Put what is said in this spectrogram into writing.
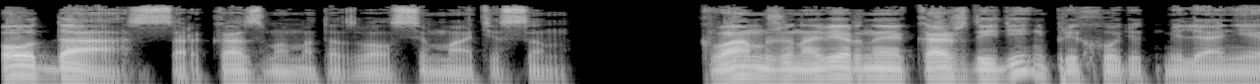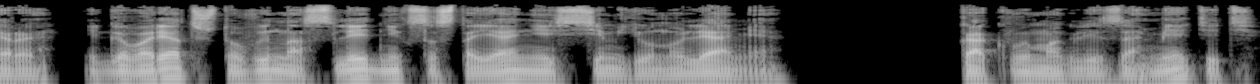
«О да!» — с сарказмом отозвался Матисон. «К вам же, наверное, каждый день приходят миллионеры и говорят, что вы наследник состояния с семью нулями». «Как вы могли заметить?»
